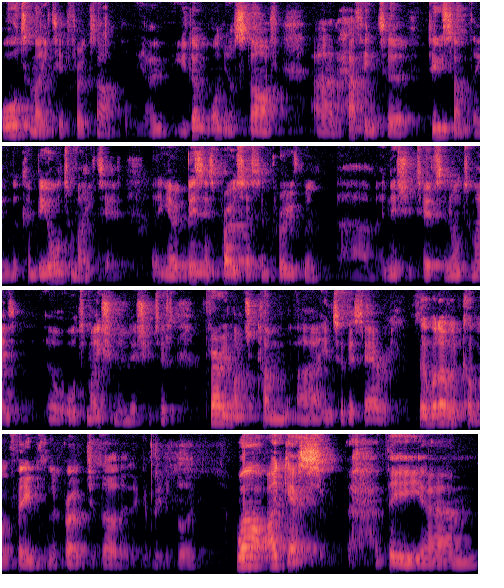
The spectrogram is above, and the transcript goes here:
automated, for example. You know, you don't want your staff um, having to do something that can be automated. You know, business process improvement um, initiatives and automation automation initiatives very much come uh, into this area. So, what other common themes and approaches are there that can be deployed? Well, I guess the um,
